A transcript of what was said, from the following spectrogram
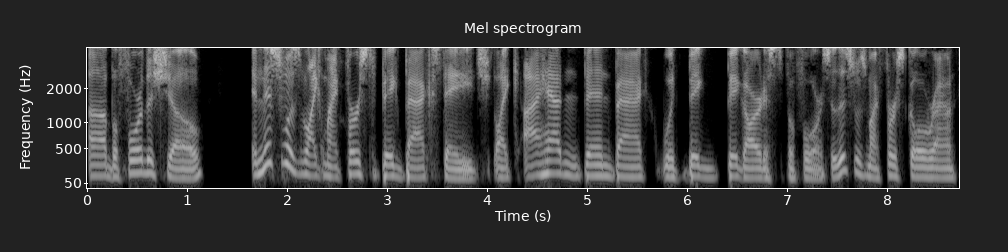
uh, before the show. And this was like my first big backstage. Like I hadn't been back with big, big artists before. So this was my first go around.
